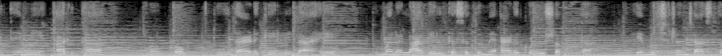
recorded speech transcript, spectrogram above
इथे मी अर्धा कप दूध ॲड केलेलं आहे. तुम्हाला लागेल तसं तुम्ही ॲड करू शकता. हे मिश्रण जास्त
